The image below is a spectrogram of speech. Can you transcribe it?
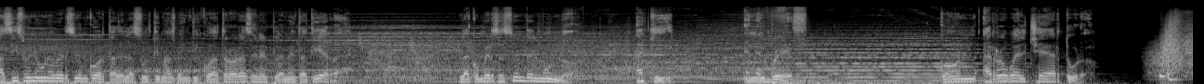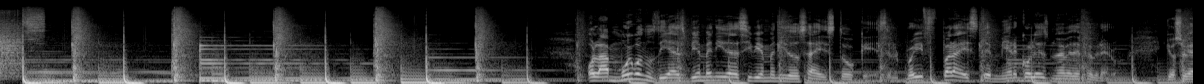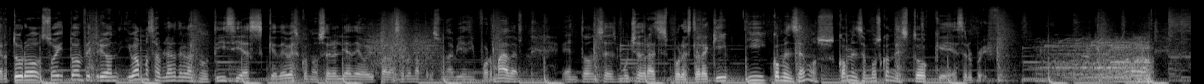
Así suena una versión corta de las últimas 24 horas en el planeta Tierra. La conversación del mundo, aquí, en el Brief, con arroba el Che Arturo. Hola, muy buenos días, bienvenidas y bienvenidos a esto que es el Brief para este miércoles 9 de febrero. Yo soy Arturo, soy tu anfitrión y vamos a hablar de las noticias que debes conocer el día de hoy para ser una persona bien informada. Entonces, muchas gracias por estar aquí y comencemos, comencemos con esto que es el brief.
